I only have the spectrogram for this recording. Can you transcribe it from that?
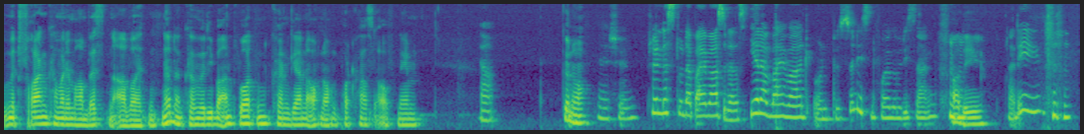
mit Fragen kann man immer am besten arbeiten. Ne? Dann können wir die beantworten, können gerne auch noch einen Podcast aufnehmen. Ja, Genau. sehr schön. Schön, dass du dabei warst oder dass ihr dabei wart. Und bis zur nächsten Folge, würde ich sagen. Ade. Ade.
